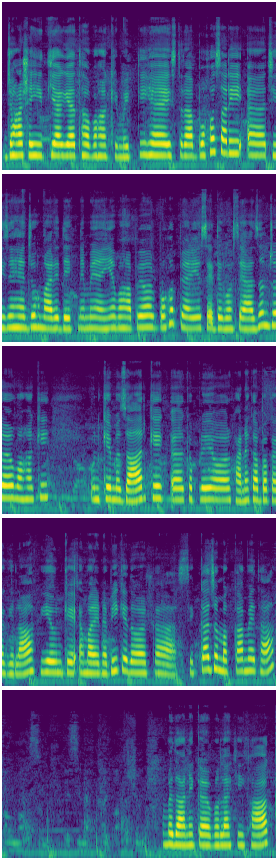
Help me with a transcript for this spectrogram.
जहाँ शहीद किया गया था, वहाँ की मिट्टी है। इस तरह बहुत सारी चीज़ें हैं जो हमारे देखने में आई हैं वहाँ पे और बहुत प्यारी है सैद गौसे आज़म जो है, वहाँ की उनके मज़ार के कपड़े और खाना काबा का गिलाफ, ये उनके, हमारे नबी के दौर का सिक्का जो मक्का में था। मैदान करबला की खाक।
